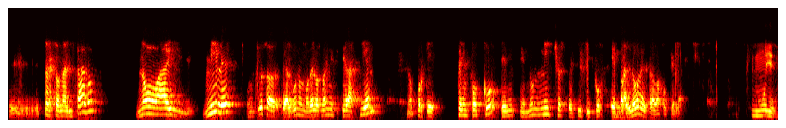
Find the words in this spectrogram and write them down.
eh, personalizado. No hay miles, incluso de algunos modelos no hay ni siquiera 100, ¿no? Porque se enfocó en, en un nicho específico que valora el trabajo que él hace muy,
